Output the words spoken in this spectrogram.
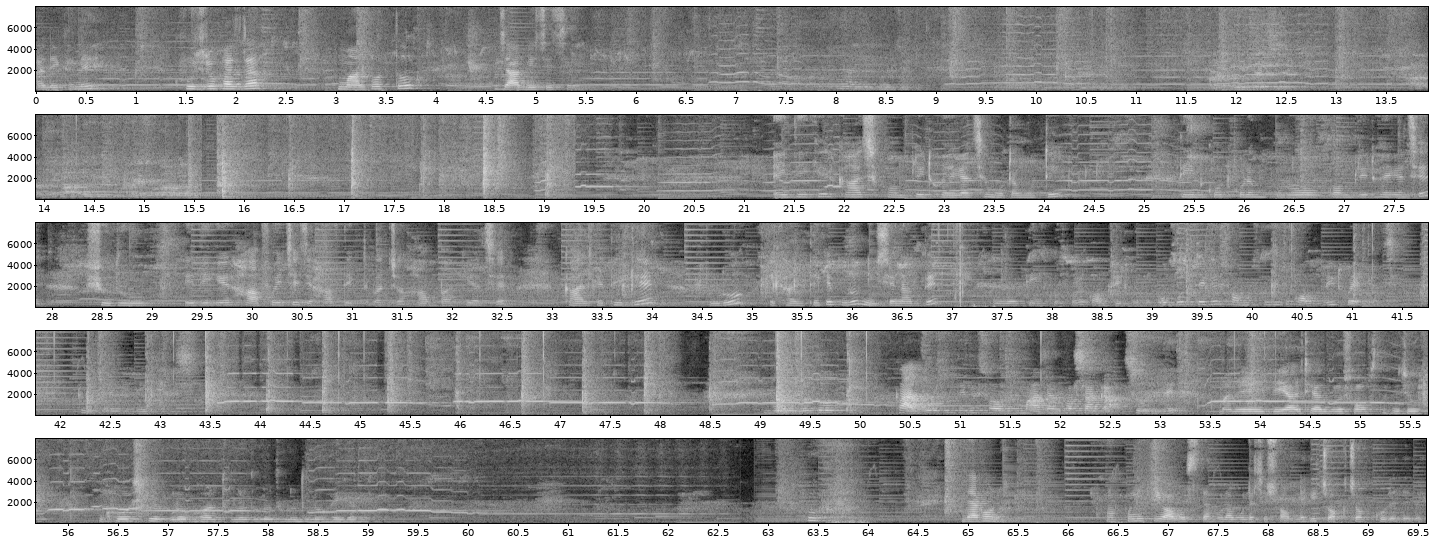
আর এখানে খুচরো খাজরা মালপত্র যা বেঁচেছে। দিকের কাজ কমপ্লিট হয়ে গেছে মোটামুটি। তিন কোট করে পুরো কমপ্লিট হয়ে গেছে। শুধু এদিকের হাফ হয়েছে, যে হাফ দেখতে পাচ্ছ হাফ বাকি আছে। কালকে থেকে পুরো, এখান থেকে পুরো নিচে নামবে। পুরো তিন কোট করে কমপ্লিট করবে। ওপর থেকে সমস্ত কিছু কমপ্লিট হয়ে গেছে। একটু দেখে আসি কাল পরশু থেকে সব মাজা ঘষা কাজ চলবে। মানে দেয়াল টেয়ালগুলো সমস্ত কিছু ঘষবে পুরো ঘর ধুলো ধুলো ধুলো ধুলো হয়ে যাবে। দেখো না, এখনই কি অবস্থা? ওরা বলেছে সব নাকি চকচক করে দেবে।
